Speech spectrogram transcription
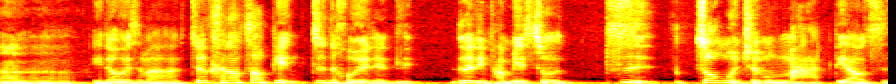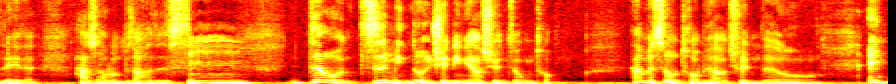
嗯嗯嗯，你懂我意思吗？就看到照片，就是侯友宜在你旁边说字中文全部码掉之类的。他说他们不知道他是谁。嗯嗯，这种知名度，你确定你要选总统？他们是有投票权的哦。哎，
